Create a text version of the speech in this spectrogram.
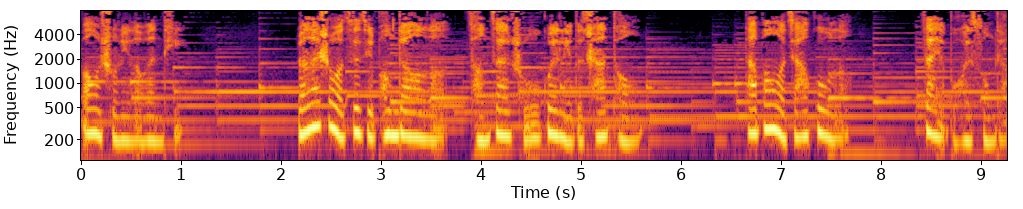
帮我处理了问题。原来是我自己碰掉了藏在储物柜里的插头，他帮我加固了，再也不会松掉。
